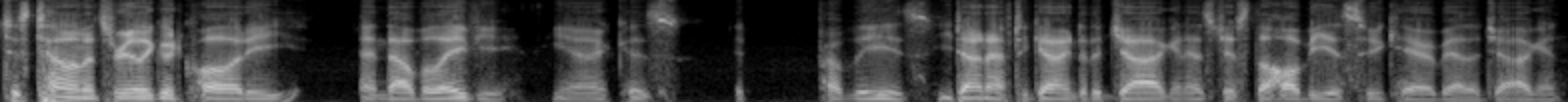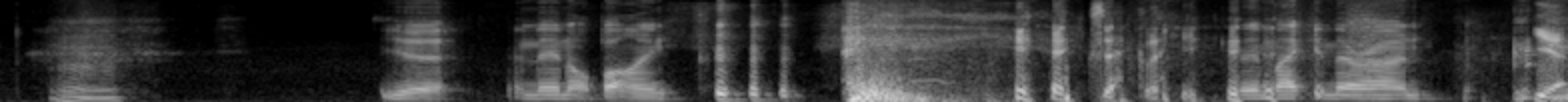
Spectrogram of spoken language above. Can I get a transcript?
just tell them it's really good quality and they'll believe you you know because it probably is. You don't have to go into the jargon. It's just the hobbyists who care about the jargon. Mm. Yeah, and they're not buying. exactly they're making their own. yeah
